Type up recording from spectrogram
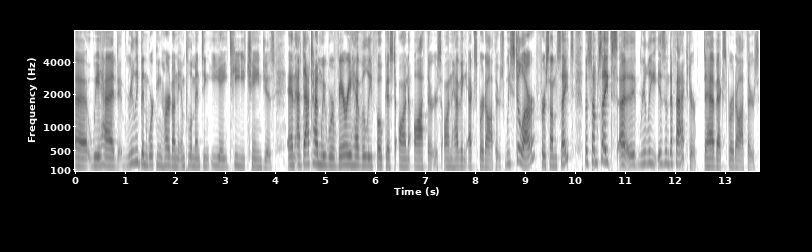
uh, we had really been working hard on implementing EAT changes. And at that time, we were very heavily focused on authors, on having expert authors. We still are for some sites, but some sites, uh, it really isn't a factor to have expert authors.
